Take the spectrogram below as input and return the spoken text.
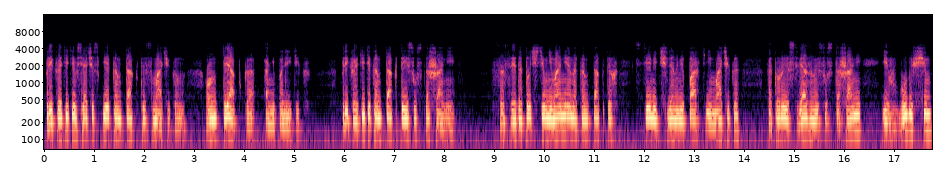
прекратите всяческие контакты с мальчиком. Он тряпка, а не политик. Прекратите контакты и с усташами. Сосредоточьте внимание на контактах с теми членами партии Мачика, которые связаны с усташами и в будущем,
